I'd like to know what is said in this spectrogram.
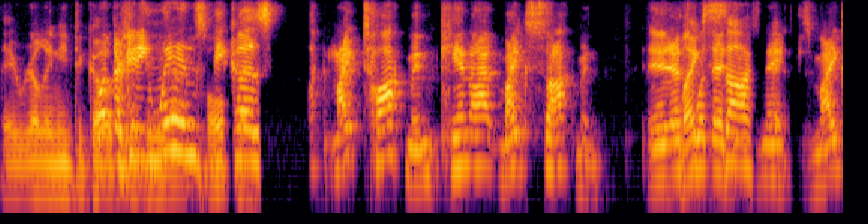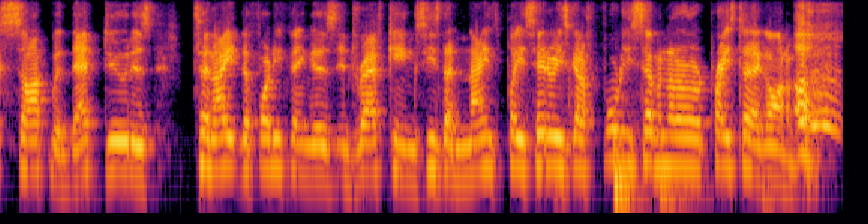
they really need to go. But they're getting uh, wins because Mike Tauchman cannot. Mike Sockman. That's Mike what that Sockman. dude's name is. Mike Sockman. That dude is tonight. The funny thing is, in DraftKings, he's the ninth place hitter. He's got a forty-seven dollar price tag on him. Oh.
